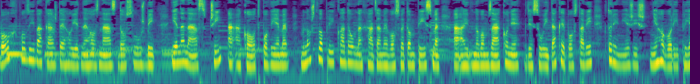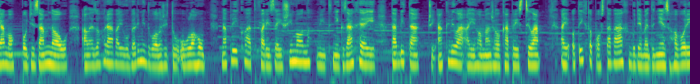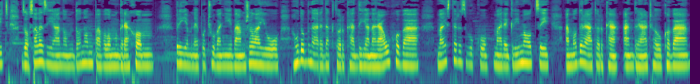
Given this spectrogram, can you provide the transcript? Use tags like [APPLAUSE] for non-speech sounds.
Boh pozýva každého jedného z nás do služby. Je na nás, či a ako odpovieme. Množstvo príkladov nachádzame vo Svetom písme a aj v Novom zákone, kde sú i také postavy, ktorým Ježiš nehovorí priamo poď za mnou, ale zohrávajú veľmi dôležitú úlohu. Napríklad farizej Šimon, mýtnik Zachej, Tabita či Aquila a jeho manželka Priscila. Aj o týchto postavách budeme dnes hovoriť so Salesiánom Donom Pavlom Grachom. Príjemné počúvanie vám želajú hudobná redaktorka Diana Rauchová, majster zvuku Marek Grimovci a moderátorka Andrea Čelková.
